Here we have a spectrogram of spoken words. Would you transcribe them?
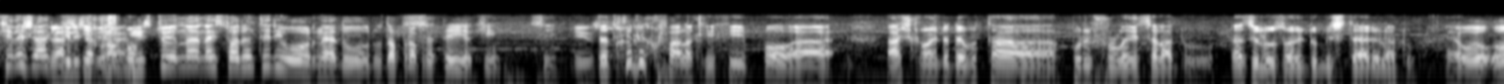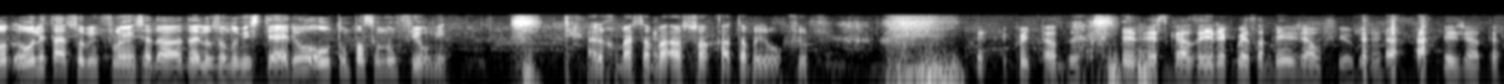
Que ele já, Ele que ele já que tinha visto na, na história anterior, né? Do, do- da própria teia aqui. Sim. Isso. Tanto que ele fala aqui que, pô, ah, acho que eu ainda devo estar por influência lá do, das ilusões do mistério lá do. É, ou, ou- ou ele tá sob influência da, da ilusão do mistério, ou estão passando um filme. Aí ele começa a, socar também o filme. Coitado. Nesse caso aí, ele ia começar a beijar o filme, né? Beijar a tela.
